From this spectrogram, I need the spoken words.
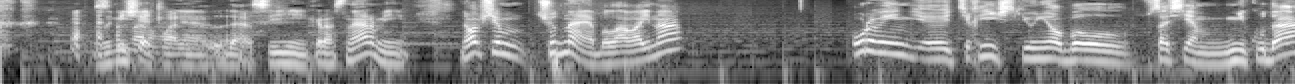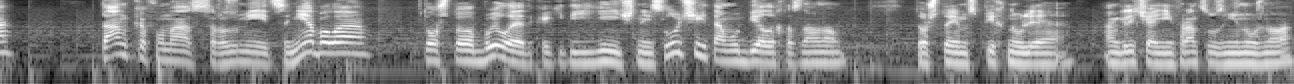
Замечательное, да, соединение Красной Армии. Ну, в общем, чудная была война. Уровень э, технический у него был совсем никуда. Танков у нас, разумеется, не было. То, что было, это какие-то единичные случаи, там у белых в основном. То, что им спихнули англичане и французы ненужного.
